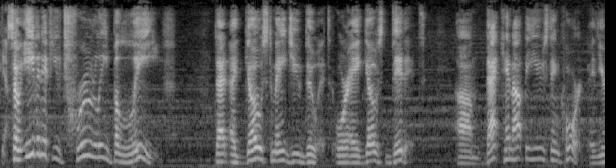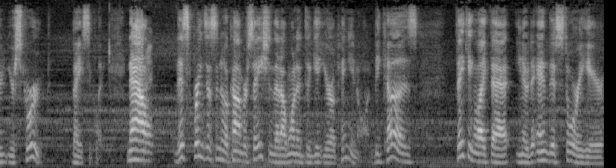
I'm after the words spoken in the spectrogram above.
Yeah. So even if you truly believe that a ghost made you do it or a ghost did it, um, that cannot be used in court. You're, you're screwed, basically. Now, Right. this brings us into a conversation that I wanted to get your opinion on because thinking like that, you know, to end this story here,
